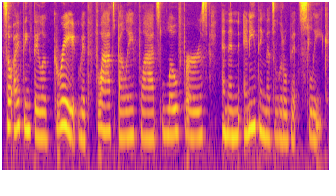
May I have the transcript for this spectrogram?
So I think they look great with flats, ballet flats, loafers, and then anything that's a little bit sleek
